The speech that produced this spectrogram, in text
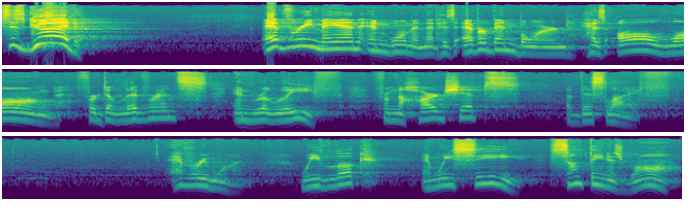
This is good. Every man and woman that has ever been born has all longed for deliverance and relief from the hardships of this life. Everyone. We look and we see something is wrong.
